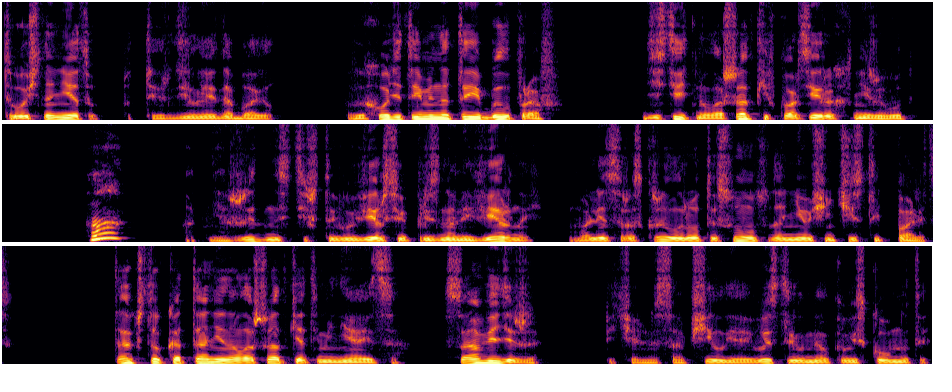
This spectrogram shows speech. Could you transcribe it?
«Точно нету», — подтвердил я и добавил. «Выходит, именно ты и был прав. Действительно, лошадки в квартирах не живут». «А?» От неожиданности, что его версию признали верной, малец раскрыл рот и сунул туда не очень чистый палец. «Так что катание на лошадке отменяется. Сам видишь же», — печально сообщил я и выставил мелкого из комнаты,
